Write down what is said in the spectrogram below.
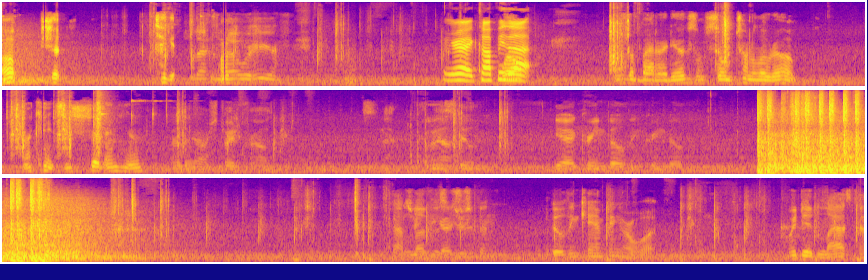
oh shit. Take it. Let them know we're here. Alright, copy Well- that. That was a bad idea because I'm still trying to load up. I can't see shit in here. There they are, straight across. Snap, coming out the building. Yeah, green building. I So love you this guys just game. been building camping or what? We did last time.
